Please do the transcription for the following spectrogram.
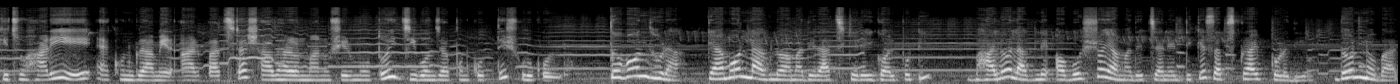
কিছু হারিয়ে এখন গ্রামের আর পাঁচটা সাধারণ মানুষের মতোই জীবনযাপন করতে শুরু করল। তো বন্ধুরা, কেমন লাগল আমাদের আজকের এই গল্পটি? ভালো লাগলে অবশ্যই আমাদের চ্যানেলটিকে সাবস্ক্রাইব করে দিও। ধন্যবাদ।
